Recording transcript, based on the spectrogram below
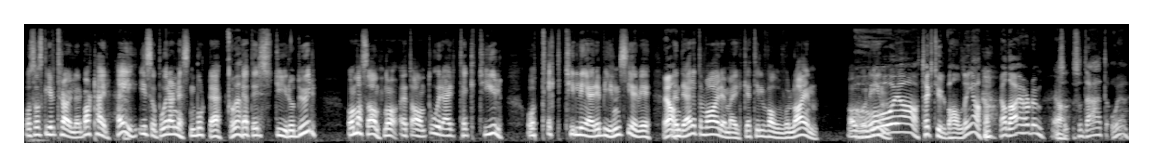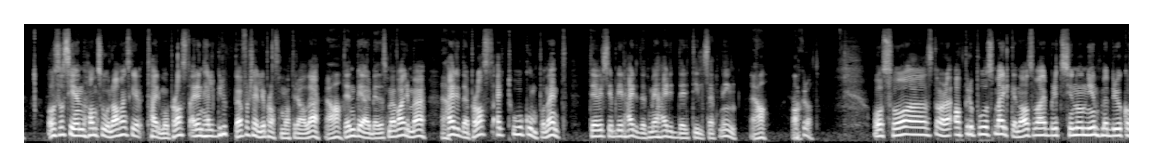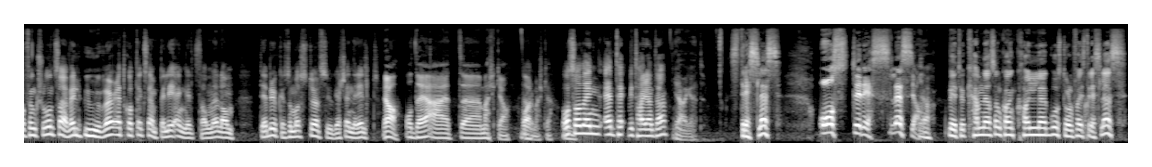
Og så skriver Trailerbart her. Hei, isopor er nesten borte. Oh, ja. Heter styrodur og masse annet nå. Et annet ord er tektyl. Og tektylere bilen, sier vi. Ja. Men det er et varemerke til Valvoline. Å oh, ja. Tektylbehandling, ja. Ja, det har jeg hørt om. Ja. Så, så det er et Å ja. Og så sier han Hans Olav han skriver termoplast er en hel gruppe forskjellig plastmateriale. Ja. Den bearbeides med varme. Herdeplast er to komponent. Det vil si blir herdet med herdertilsetning. Ja, akkurat. Og så står det apropos merkenavn som har blitt synonymt med bruk og funksjon, så er vel Hoover et godt eksempel i engelsktalende land. Det brukes som å støvsuge generelt. Ja, og det er et uh, merke, ja. Varemerke. Og så den Vi tar en til. Ja, greit. Stressless. Og stressless, ja. Ja. Vet du hvem det er som kan kalle godstolen for stressless?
